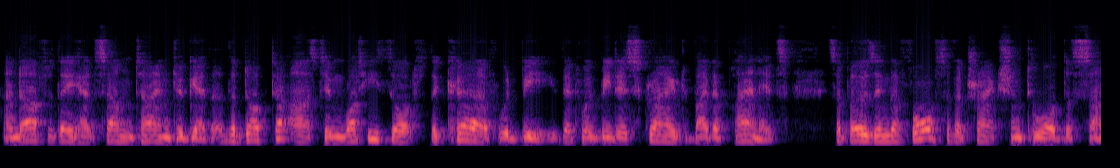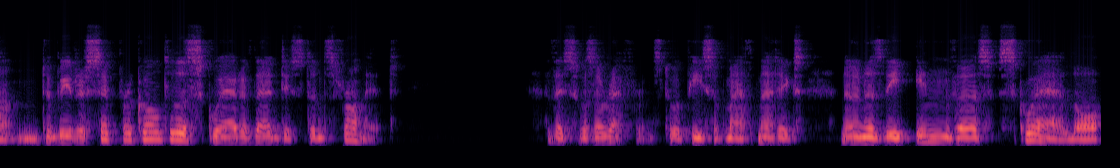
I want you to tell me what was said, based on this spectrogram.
and after they had some time together, the doctor asked him what he thought the curve would be that would be described by the planets, supposing the force of attraction toward the sun to be reciprocal to the square of their distance from it. This was a reference to a piece of mathematics known as the inverse square law,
